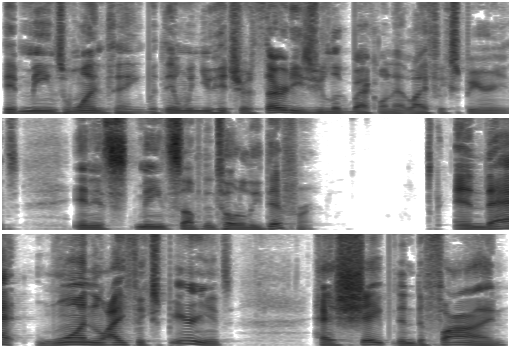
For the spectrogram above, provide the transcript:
it means one thing. But then when you hit your 30s, you look back on that life experience and it means something totally different. And that one life experience has shaped and defined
